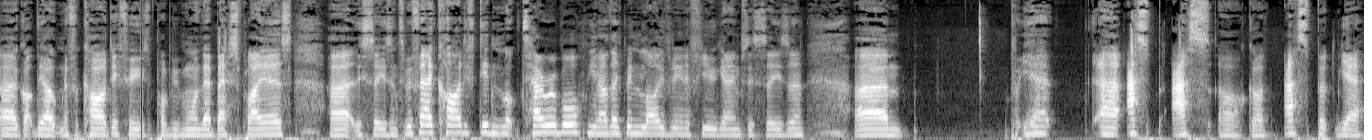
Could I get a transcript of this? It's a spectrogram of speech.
uh, got the opener for Cardiff, who's probably been one of their best players uh, this season. To be fair, Cardiff didn't look terrible. You know, they've been lively in a few games this season. Um, but yeah, uh, Asp, As, oh god, Asp, yeah,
